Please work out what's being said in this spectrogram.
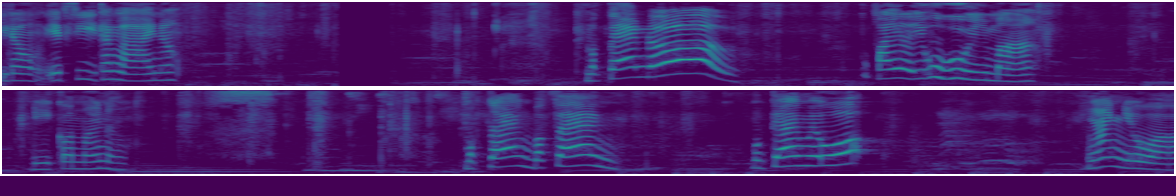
พี่น้องเอฟซีทั้งหลายเนาะบักแตงเด้อไปเลยอุ้ยมา ดีก้อนน้อยหนึ่งบักแตงบักแตงบักแตงไม่อ้วย่างอยู่อะ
